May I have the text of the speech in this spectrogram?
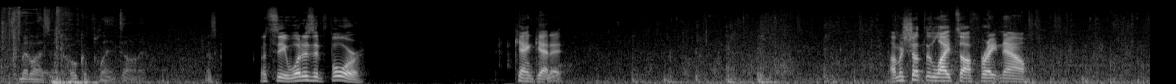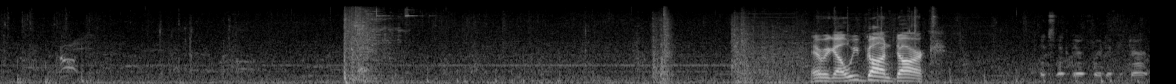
This metal has a coca plant on it. Let's Let's see, what is it for? Can't get it. I'm gonna shut the lights off right now. There we go. We've gone dark. Looks like they're afraid of the dark.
